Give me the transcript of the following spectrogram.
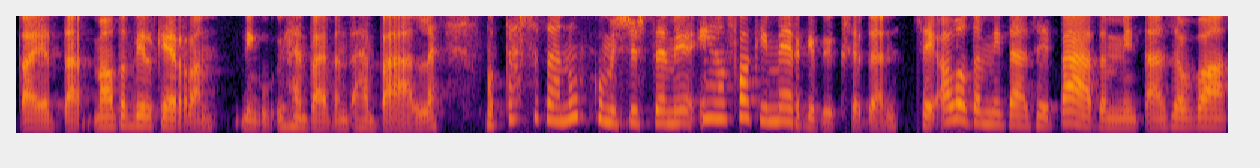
tai että mä otan vielä kerran niin kuin yhden päivän tähän päälle. Mutta tässä tämä nukkumissysteemi on ihan fucking merkityksetön. Se ei aloita mitään, se ei päätä mitään, se on vaan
